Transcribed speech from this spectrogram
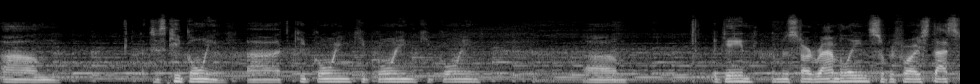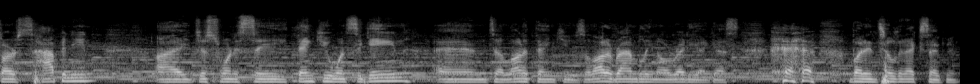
Um, just keep going, uh, keep going, keep going, keep going. Um, again, I'm gonna start rambling. So before I, that starts happening, I just want to say thank you once again and a lot of thank yous, a lot of rambling already, I guess. but until the next segment.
